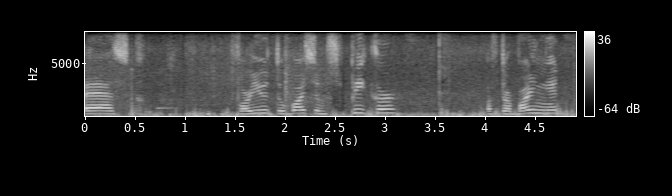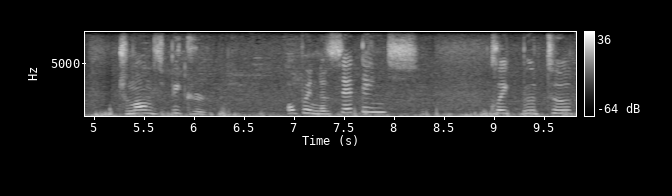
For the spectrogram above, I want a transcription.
ask for you to buy some speaker. After buying it, turn on the speaker. Open the settings, click Bluetooth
